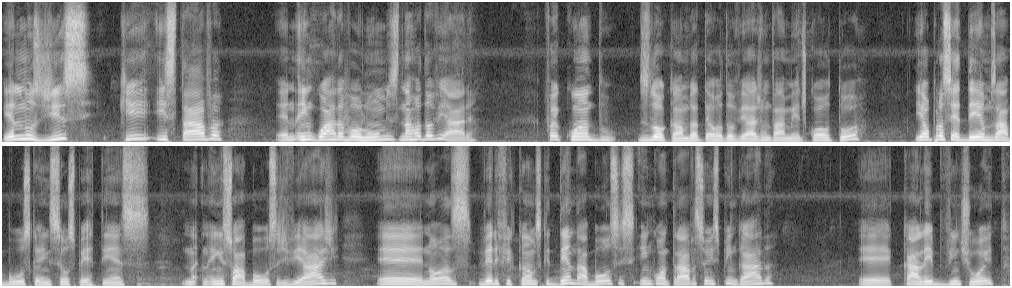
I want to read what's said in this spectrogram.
ele nos disse que estava em guarda-volumes na rodoviária. Foi quando deslocamos até a rodoviária juntamente com o autor e ao procedermos à busca em seus pertences, em sua bolsa de viagem, é, nós verificamos que dentro da bolsa encontrava-se uma espingarda, é, calibre 28,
